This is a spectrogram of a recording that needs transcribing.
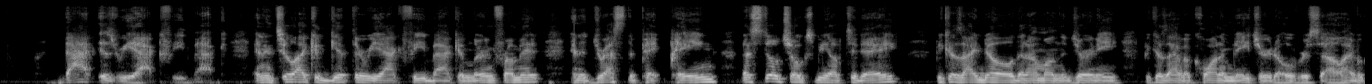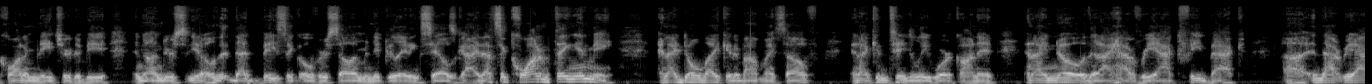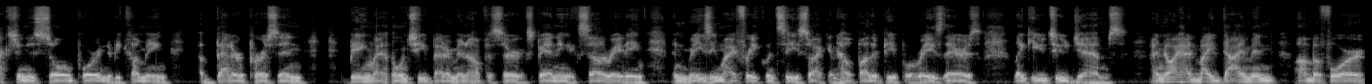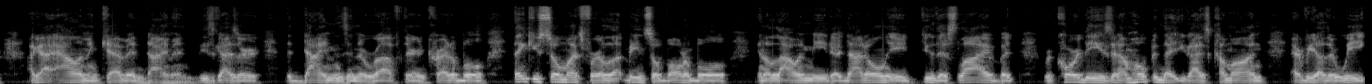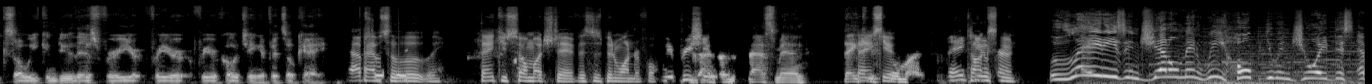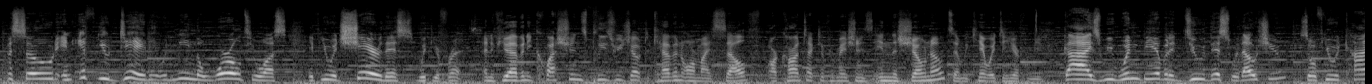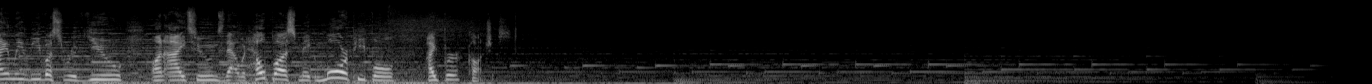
That is react feedback. And until I could get the react feedback and learn from it and address the pain that still chokes me up today, because I know that I'm on the journey because I have a quantum nature to oversell. I have a quantum nature to be an under, you know, that, that basic oversell and manipulating sales guy. That's a quantum thing in me. And I don't like it about myself. And I continually work on it. And I know that I have react feedback. Uh, and that reaction is so important to becoming a better person, being my own chief betterment officer, expanding, accelerating, and raising my frequency so I can help other people raise theirs, like you two gems. I know I had Mike Diamond on before. I got Alan and Kevin Diamond. These guys are the diamonds in the rough. They're incredible. Thank you so much for being so vulnerable and allowing me to not only do this live but record these. And I'm hoping that you guys come on every other week so we can do this for your for your for your coaching if it's okay. Absolutely. Absolutely. Thank you so much, Dave. This has been wonderful. We appreciate it. The best, man. Thank, Thank you, you so much. Thank Talk you. soon. Ladies and gentlemen, we hope you enjoyed this episode, and if you did, it would mean the world to us if you would share this with your friends. And if you have any questions, please reach out to Kevin or myself. Our contact information is in the show notes, and we can't wait to hear from you. Guys, we wouldn't be able to do this without you, so if you would kindly leave us a review on iTunes, that would help us make more people hyper conscious.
